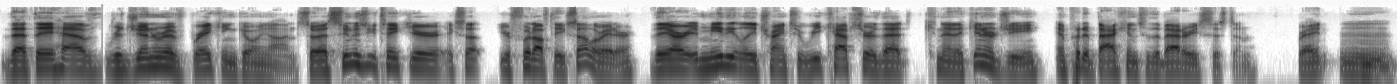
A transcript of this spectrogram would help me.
that they have regenerative braking going on. So as soon as you take your your foot off the accelerator, they are immediately trying to recapture that kinetic energy and put it back into the battery system, right? Mm,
